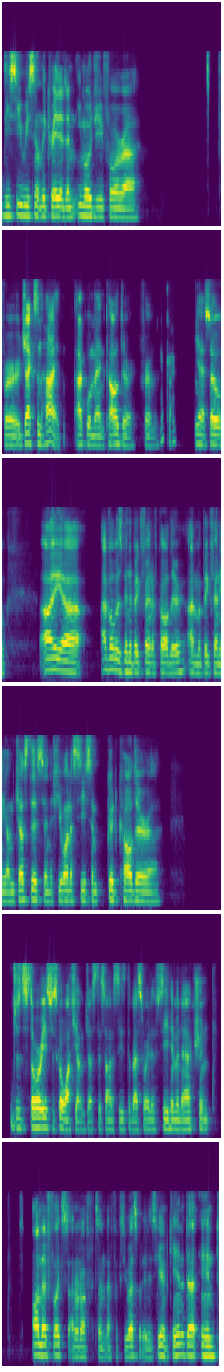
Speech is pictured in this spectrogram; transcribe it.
DC recently created an emoji for uh for Jackson Hyde, Aquaman Kaldur from Okay. yeah. So I uh, I've always been a big fan of Kaldur. I'm a big fan of Young Justice, and if you want to see some good Kaldur uh, just stories, just go watch Young Justice. Honestly, is the best way to see him in action on Netflix. I don't know if it's on Netflix US, but it is here in Canada. And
